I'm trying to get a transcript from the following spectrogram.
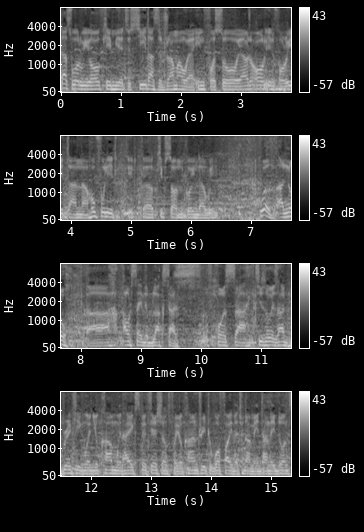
that's what we all came here to see. That's the drama we're in for. So we are all in for it, and uh, hopefully it, it uh, keeps on going that way. Well, I know uh, outside the Black Stars, of course, uh, it is always heartbreaking when you come with high expectations for your country to go far in the tournament and they don't.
